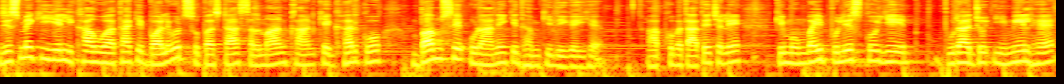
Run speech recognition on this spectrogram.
जिसमें कि ये लिखा हुआ था कि बॉलीवुड सुपरस्टार सलमान खान के घर को बम से उड़ाने की धमकी दी गई है। आपको बताते चले कि मुंबई पुलिस को ये पूरा जो ईमेल है,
